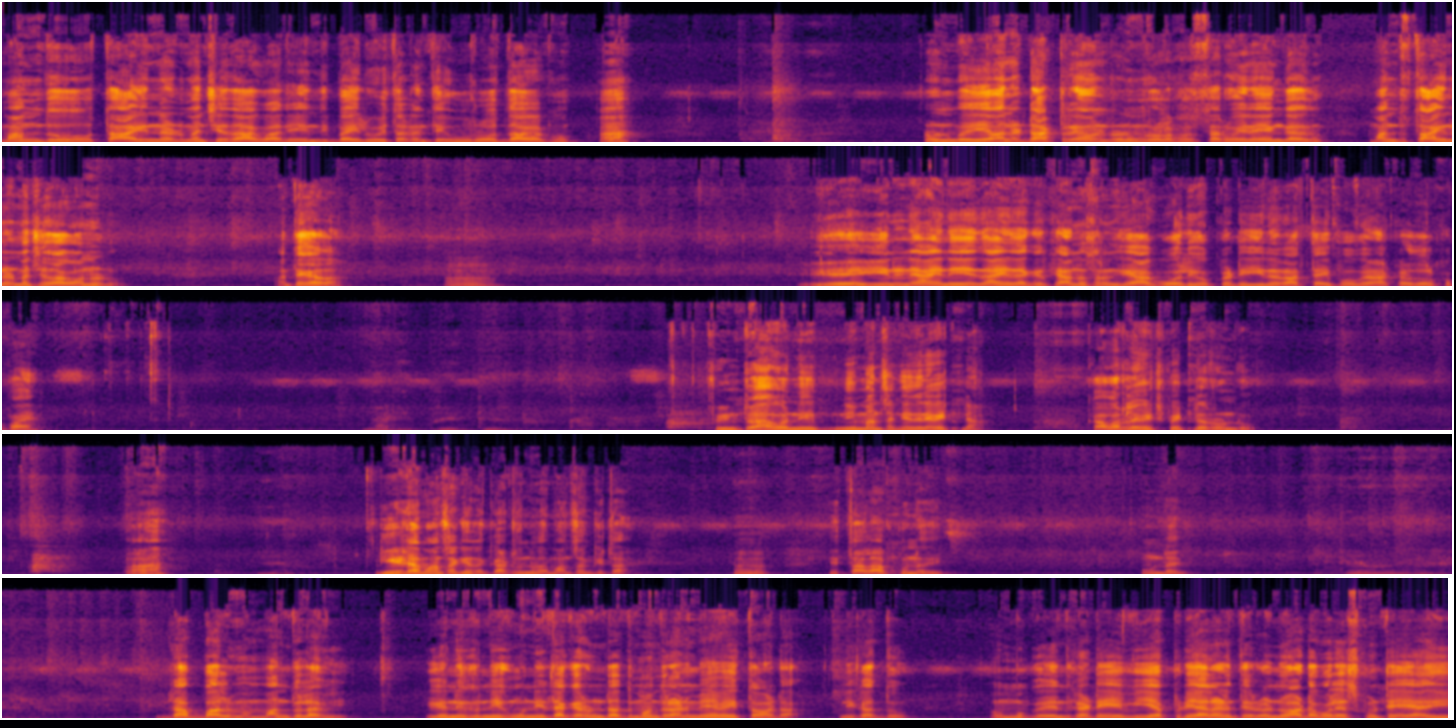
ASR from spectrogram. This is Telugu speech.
మందు తాగినాడు మంచిగా తాగు అది ఏంది బయలు పోతాడు అంతే. ఊ రోజు తాగకు రెండు ఏమన్నా డాక్టర్ ఏమన్నా రెండు మూడు రోజులకు వస్తారు పోయినా ఏం కాదు. మందు తాగినాడు మంచిగా తాగు అన్నాడు అంతే కదా? ఏ ఈయన ఆయన ఆయన దగ్గరికి అనవసరంగా ఆ గోళీ ఒక్కటి ఈయన రాత్రి అయిపోగా అక్కడ దొరకపోయి. ప్రింట్ నీ నీ మంచం కిందనే పెట్టిన. కవర్లో పెట్టి పెట్టిన రెండు. ఆ? గీడ మంచం కింద గట్టు ఉన్నదా మంచం గిట్ట? నీ తలాపుకున్నది ఉండదు. డబ్బాలు మందులు అవి. ఇక నీకు నీకు నీ దగ్గర ఉండద్దు మందులు అని మేమే ఇస్తామట నీకు వద్దు ముగ్గు. ఎందుకంటే ఎవి ఎప్పుడు వేయాలని తెలియదు. నువ్వు అడ్డగోలు వేసుకుంటే అది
